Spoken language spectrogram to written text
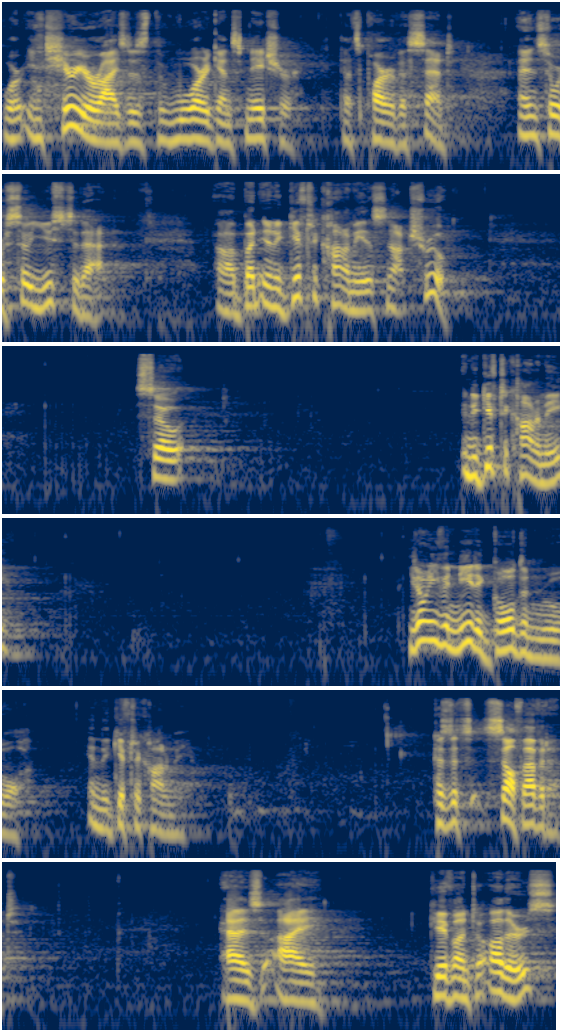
or interiorizes the war against nature. That's part of ascent. And so we're so used to that. Uh, but in a gift economy, it's not true. So in a gift economy, you don't even need a golden rule in the gift economy because it's self evident. As I give unto others,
